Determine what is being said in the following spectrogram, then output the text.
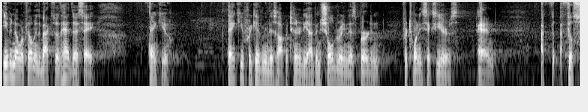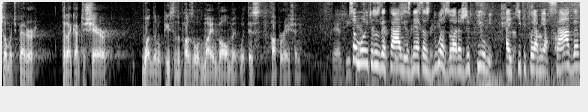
even though we're filming the backs of the heads, I say, thank you. Thank you for giving me this opportunity. I've been shouldering this burden for 26 years. And I feel, I feel so much better that I got to share one little piece of the puzzle of my involvement with this operation. São muitos os detalhes nessas duas horas de filme. A equipe foi ameaçada,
